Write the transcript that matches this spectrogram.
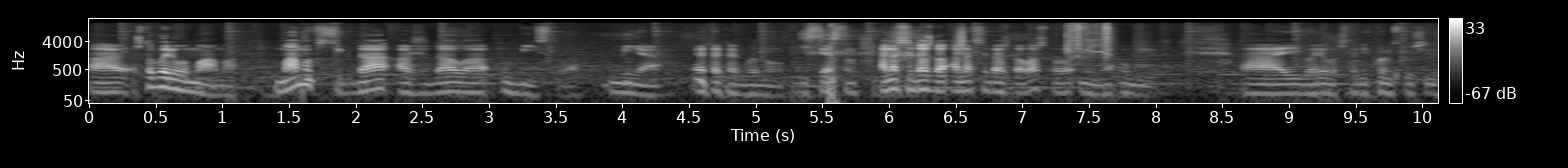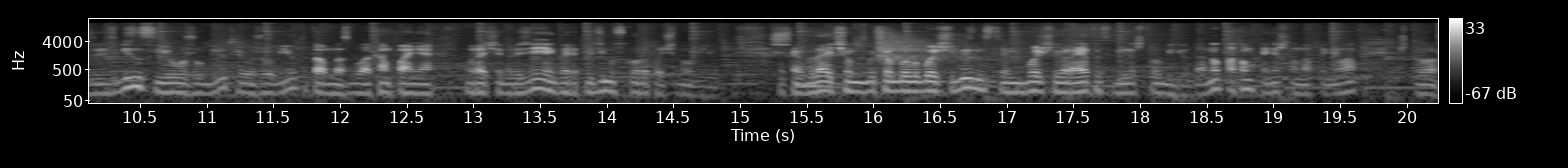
А, что говорила мама? Мама всегда ожидала убийства меня. Это как бы, ну, естественно. Она всегда ждала, она всегда ждала что меня убьют. А, и говорила, что ни в коем случае не займется бизнесом, его уже убьют, его уже убьют. И там у нас была компания врачей друзей, и говорят, ну Диму скоро точно убьют. И как бы, да, чем, чем было больше бизнеса, тем больше вероятность именно, что убьют. Да. Но потом, конечно, она поняла, что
